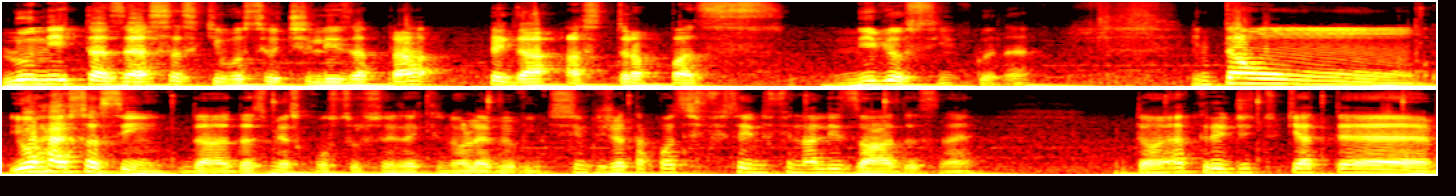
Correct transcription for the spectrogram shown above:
Lunitas essas que você utiliza para pegar as tropas nível 5, né? Então, e o resto assim, da, das minhas construções aqui no level 25 já está quase sendo finalizadas, né? Então eu acredito que até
